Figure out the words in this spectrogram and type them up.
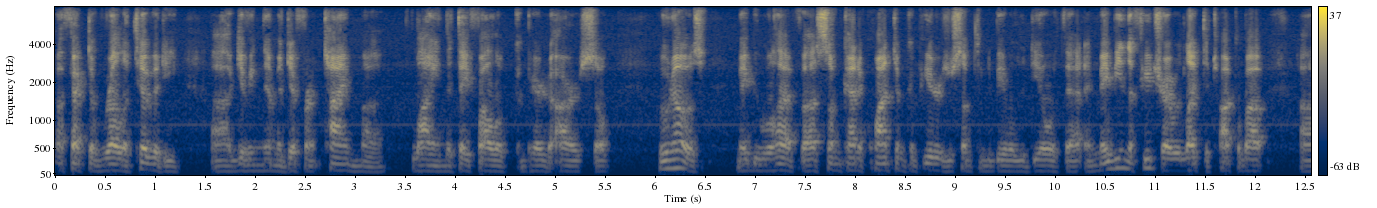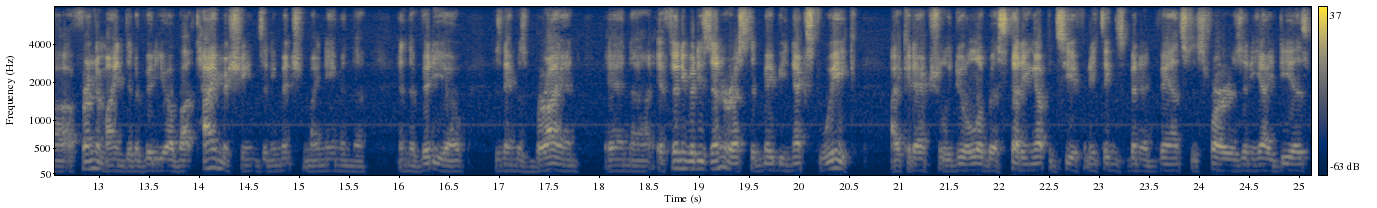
effect of relativity, uh, giving them a different time uh, line that they follow compared to ours. So who knows? Maybe we'll have uh, some kind of quantum computers or something to be able to deal with that. And maybe in the future I would like to talk about, uh, a friend of mine did a video about time machines and he mentioned my name in the, in the video. His name is Brian. And uh, if anybody's interested, maybe next week I could actually do a little bit of studying up and see if anything's been advanced as far as any ideas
